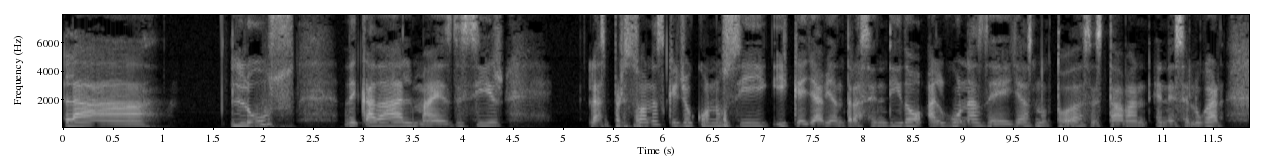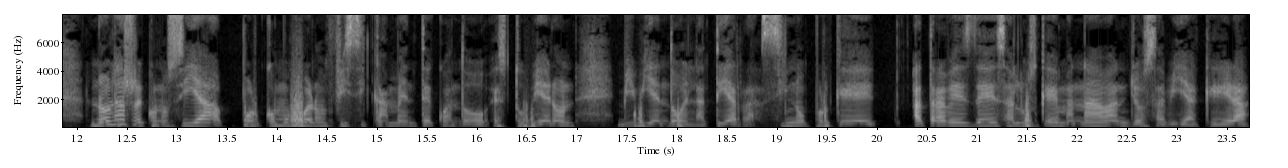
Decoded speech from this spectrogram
la luz de cada alma, es decir, las personas que yo conocí y que ya habían trascendido, algunas de ellas, no todas, estaban en ese lugar. No las reconocía por cómo fueron físicamente cuando estuvieron viviendo en la tierra, sino porque a través de esa luz que emanaban yo sabía que era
